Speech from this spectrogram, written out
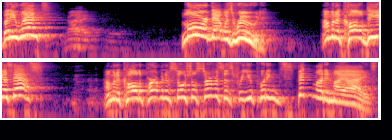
But he went. Lord, that was rude. I'm going to call DSS. I'm going to call Department of Social Services for you putting spit mud in my eyes.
